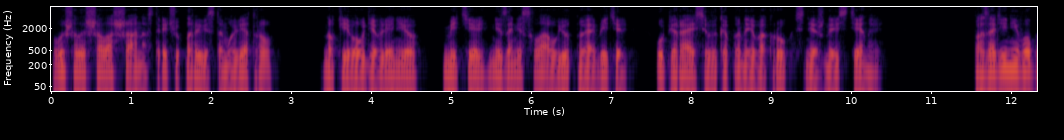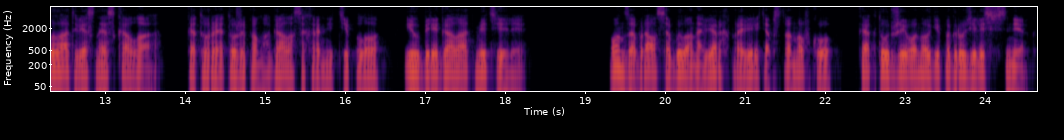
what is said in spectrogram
вышел из шалаша навстречу порывистому ветру. Но, к его удивлению, метель не занесла уютную обитель, упираясь в выкопанные вокруг снежные стены. Позади него была отвесная скала, которая тоже помогала сохранить тепло и уберегала от метели. Он забрался было наверх проверить обстановку, как тут же его ноги погрузились в снег.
